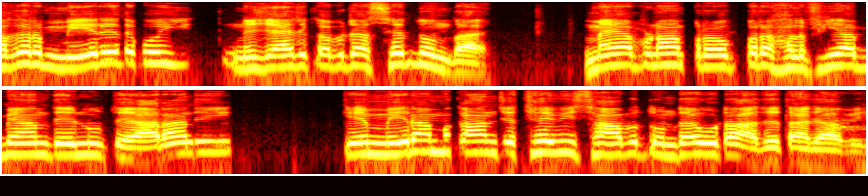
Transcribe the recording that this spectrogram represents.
ਅਗਰ ਮੇਰੇ ਤੇ ਕੋਈ ਨਜਾਇਜ਼ ਕਬਜ਼ਾ ਸਿੱਧ ਹੁੰਦਾ ਹੈ, ਮੈਂ ਆਪਣਾ ਪ੍ਰੋਪਰ ਹਲਫੀਆ ਬਿਆਨ ਦੇਣ ਨੂੰ ਤਿਆਰ ਹਾਂ ਜੀ। ਕਿ ਮੇਰਾ ਮਕਾਨ ਜਿੱਥੇ ਵੀ ਸਾਬਤ ਹੁੰਦਾ ਉਹ ਢਾਹ ਦਿੱਤਾ ਜਾਵੇ।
